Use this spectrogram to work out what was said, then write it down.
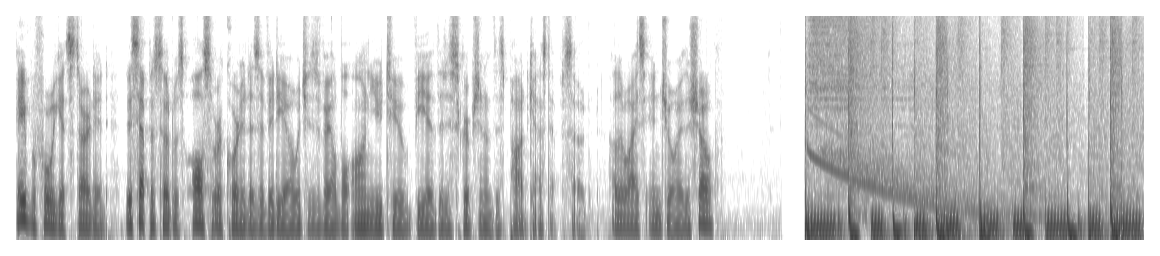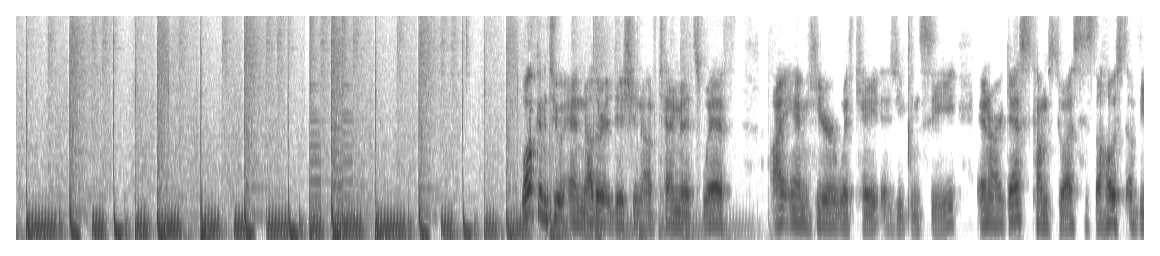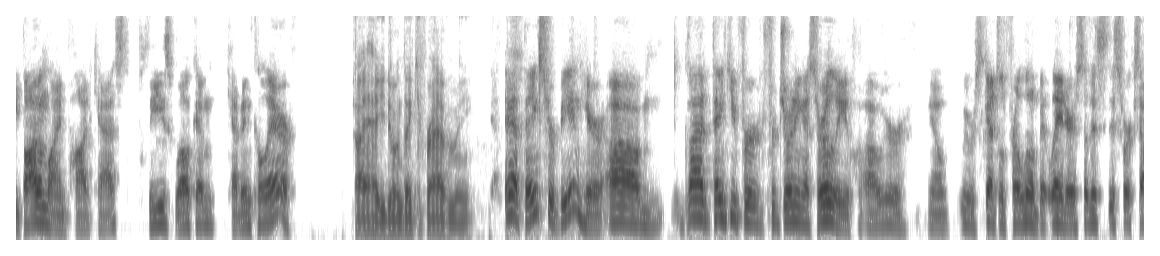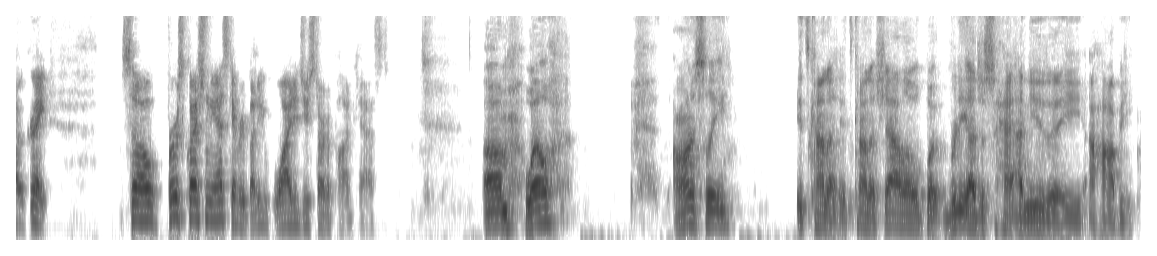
Hey, before we get started, this episode was also recorded as a video, which is available on YouTube via the description of this podcast episode. Otherwise, enjoy the show. Welcome to another edition of 10 Minutes with. I am here with Kate, as you can see, and our guest comes to us is the host of the Bottom Line podcast. Please welcome Kevin Kallare. Hi, how you doing? Thank you for having me. Yeah, thanks for being here. Um, glad. Thank you for for joining us early. Uh, we were, you know, we were scheduled for a little bit later, so this this works out great. So, first question we ask everybody: Why did you start a podcast? Um, well, honestly, it's kind of it's kind of shallow, but really, I just had I needed a a hobby.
